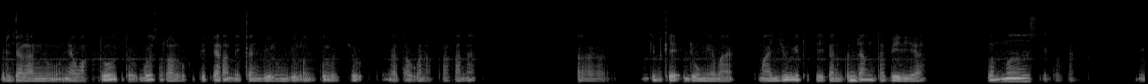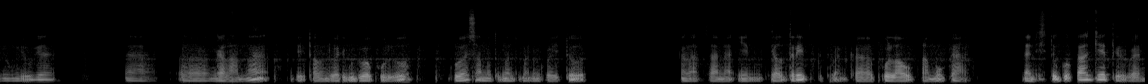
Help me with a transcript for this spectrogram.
berjalannya waktu tuh gue selalu kepikiran ikan julung-julung itu lucu nggak tahu kenapa karena uh, mungkin kayak hidungnya ma maju gitu kayak ikan pedang tapi dia lemes gitu kan. Bingung juga. Nah nggak uh, lama di tahun 2020 gue sama teman-teman gue itu ngelaksanain field trip gitu kan ke Pulau Pramuka. Nah di situ gue kaget gitu kan.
